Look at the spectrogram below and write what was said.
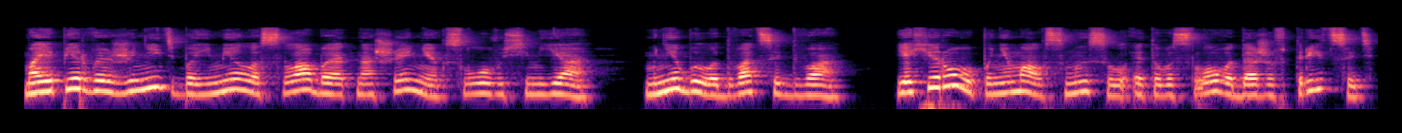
Моя первая женитьба имела слабое отношение к слову «семья». Мне было двадцать два. Я херово понимал смысл этого слова даже в тридцать,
